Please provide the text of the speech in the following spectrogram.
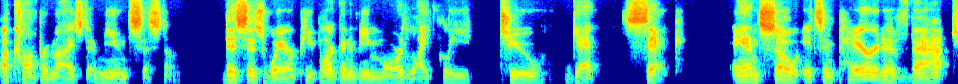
a compromised immune system. This is where people are going to be more likely to get sick. And so it's imperative that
